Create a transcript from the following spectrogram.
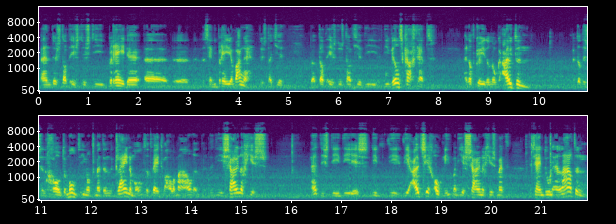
En dus dat is dus die brede, dat zijn die brede wangen. Dus dat, je, dat, dat is dus dat je die, die wilskracht hebt. En dat kun je dan ook uiten dat is een grote mond. Iemand met een kleine mond, dat weten we allemaal, die zuinigjes. He, dus die, die, is, die, die, die uit zich ook niet, maar die is zuinigjes met zijn doen en laten.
